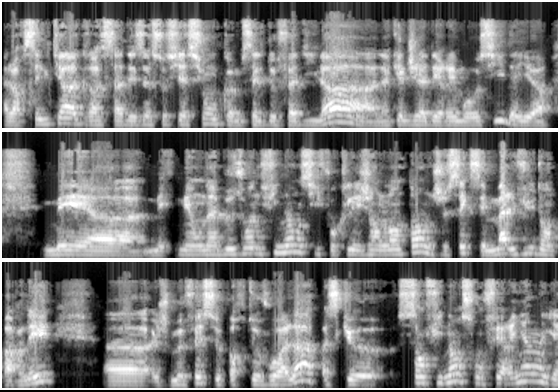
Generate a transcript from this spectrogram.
Alors c'est le cas grâce à des associations comme celle de Fadila, à laquelle j'ai adhéré moi aussi d'ailleurs. Mais, euh, mais, mais on a besoin de finances, il faut que les gens l'entendent. Je sais que c'est mal vu d'en parler. Euh, je me fais ce porte-voix-là parce que sans finance, on fait rien. Il y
